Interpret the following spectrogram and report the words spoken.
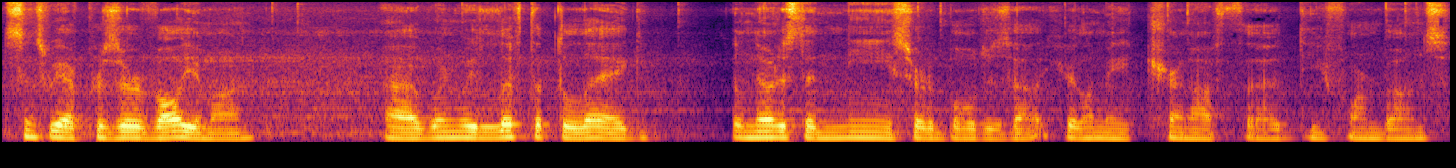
since we have preserve volume on, when we lift up the leg, you'll notice the knee sort of bulges out. Here, let me turn off the deform bones.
